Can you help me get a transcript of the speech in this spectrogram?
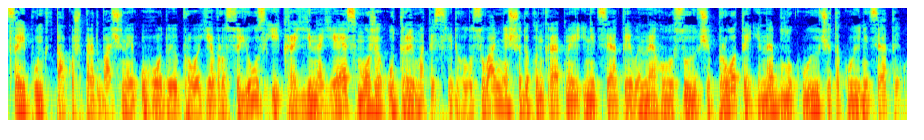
Цей пункт також передбачений угодою про Євросоюз, і країна ЄС може утриматись від голосування щодо конкретної ініціативи, не голосуючи проти і не блокуючи таку ініціативу.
